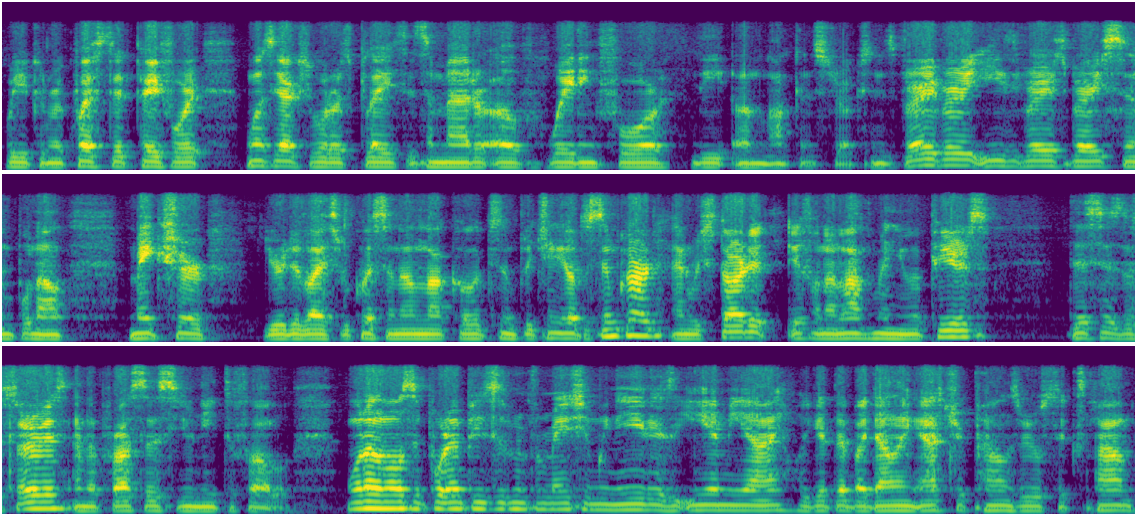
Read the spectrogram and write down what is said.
where you can request it, pay for it. Once the actual order is placed, it's a matter of waiting for the unlock instructions. Very, very easy, very, very simple. Now, make sure your device requests an unlock code. Simply change out the SIM card and restart it if an unlock menu appears. This is the service and the process you need to follow. One of the most important pieces of information we need is the EMEI. We get that by dialing asterisk pound 06 pound.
